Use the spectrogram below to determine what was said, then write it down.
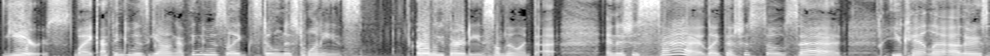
years. Like I think he was young. I think he was like still in his 20s early 30s, something like that. And it's just sad. Like, that's just so sad. You can't let others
